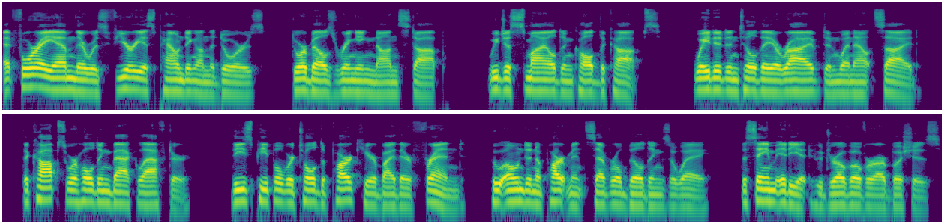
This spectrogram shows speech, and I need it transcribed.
At 4 a.m., there was furious pounding on the doors, doorbells ringing nonstop. We just smiled and called the cops, waited until they arrived, and went outside. The cops were holding back laughter. These people were told to park here by their friend, who owned an apartment several buildings away, the same idiot who drove over our bushes.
